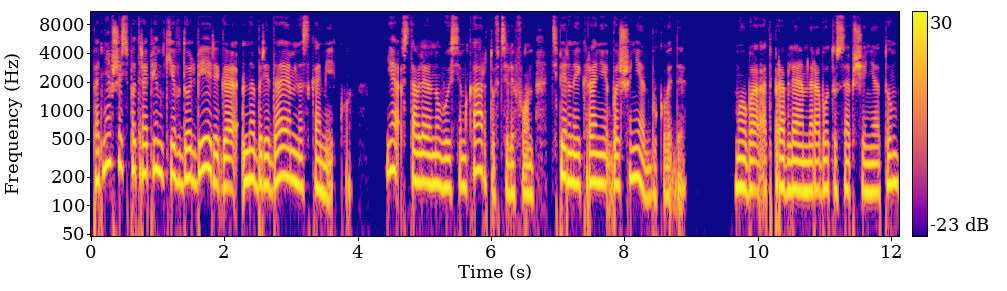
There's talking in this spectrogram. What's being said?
Поднявшись по тропинке вдоль берега, набредаем на скамейку. Я вставляю новую сим-карту в телефон, теперь на экране больше нет буквы «Д». Мы оба отправляем на работу сообщение о том,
